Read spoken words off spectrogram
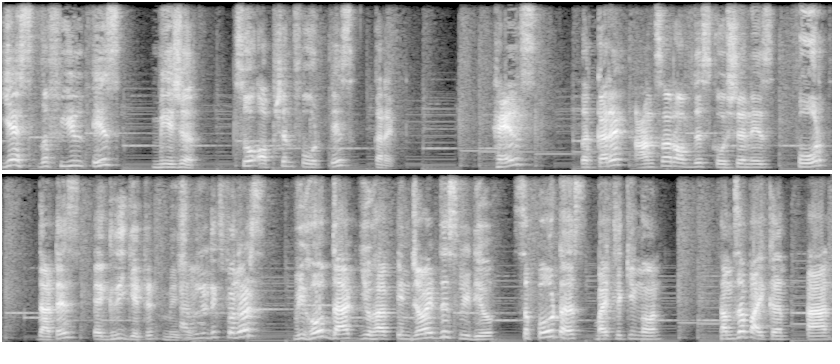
yes the field is measure. So option 4 is correct. Hence, the correct answer of this question is fourth, that is aggregated measure. Analytics funners, we hope that you have enjoyed this video. Support us by clicking on thumbs up icon and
